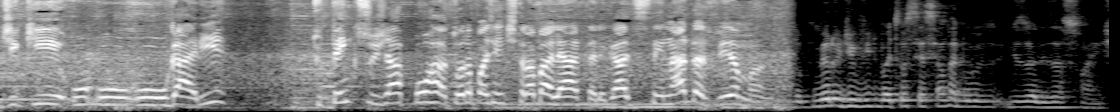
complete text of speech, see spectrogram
de que o, o, o gari, tu tem que sujar a porra toda pra gente trabalhar, tá ligado? Isso tem nada a ver, mano. No primeiro dia o vídeo bateu 60 mil visualizações.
